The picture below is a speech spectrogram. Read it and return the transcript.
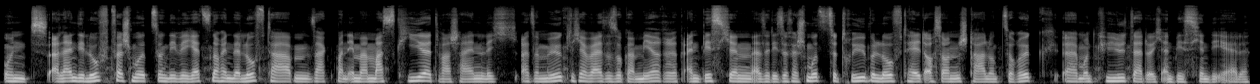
Und allein die Luftverschmutzung, die wir jetzt noch in der Luft haben, sagt man immer maskiert wahrscheinlich, also möglicherweise sogar mehrere ein bisschen. Also diese verschmutzte, trübe Luft hält auch Sonnenstrahlung zurück ähm, und kühlt dadurch ein bisschen die Erde.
